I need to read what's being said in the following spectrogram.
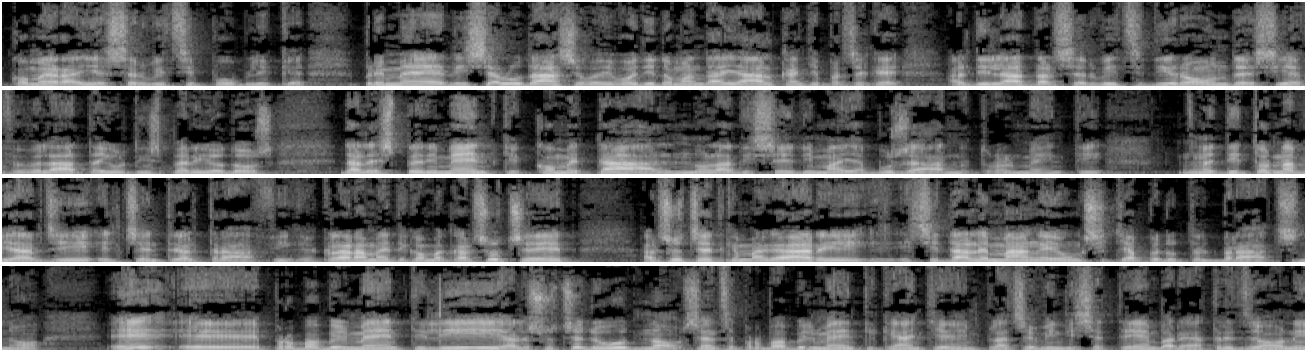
come RAI e servizi pubblici. Prima di salutarsi, voglio di domandare anche, anche perché al di là dal servizio di ronde si è fevelata in ultimi periodi dall'esperimento che come tal non ha di sé di mai abusare naturalmente di tornaviargi il centro al traffico. Chiaramente come al societ, al societ che magari si dà le mani e uno si chiappa tutto il braccio, no? E, e probabilmente lì alle succedute, no, senza probabilmente che anche in Place 20 settembre e altre zone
